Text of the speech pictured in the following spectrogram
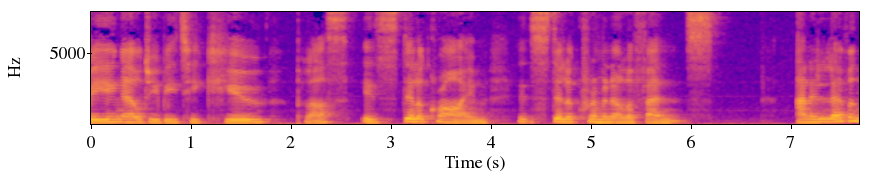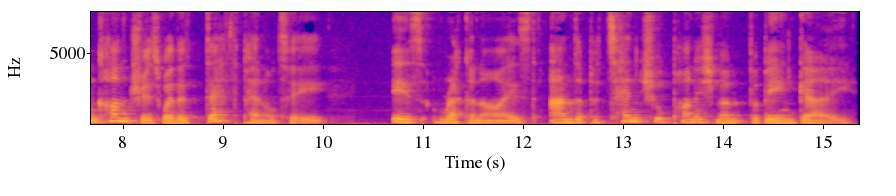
being LGBTQ plus is still a crime, it's still a criminal offence. And 11 countries where the death penalty is recognised and a potential punishment for being gay.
